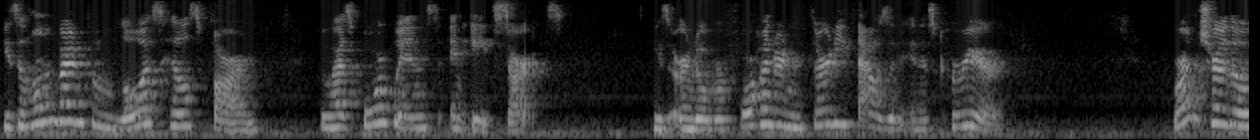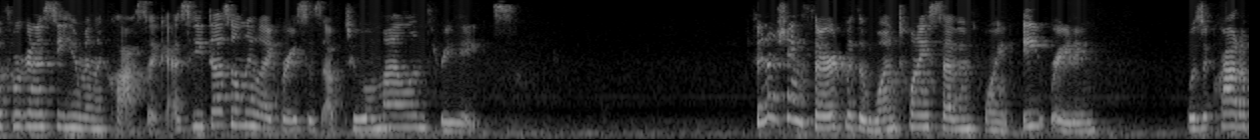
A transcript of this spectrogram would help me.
He's a homebred from Loess Hills Farm who has four wins in eight starts. He's earned over 430,000 in his career. We're unsure though if we're going to see him in the classic, as he does only like races up to a mile and three eighths. Finishing third with a 127.8 rating was a Crowd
